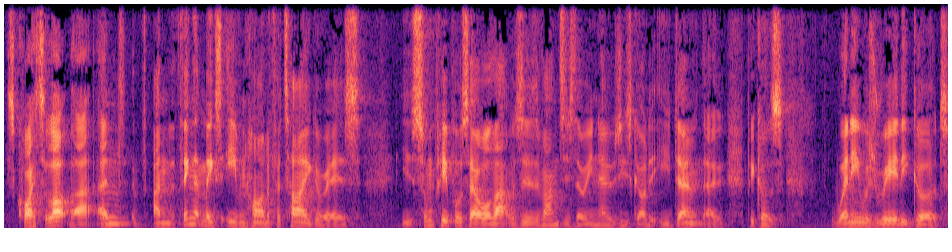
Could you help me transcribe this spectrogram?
It's quite a lot that. And mm. and the thing that makes it even harder for Tiger is some people say, "Oh, that was his advantage, though he knows he's got it." You don't though, because when he was really good,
